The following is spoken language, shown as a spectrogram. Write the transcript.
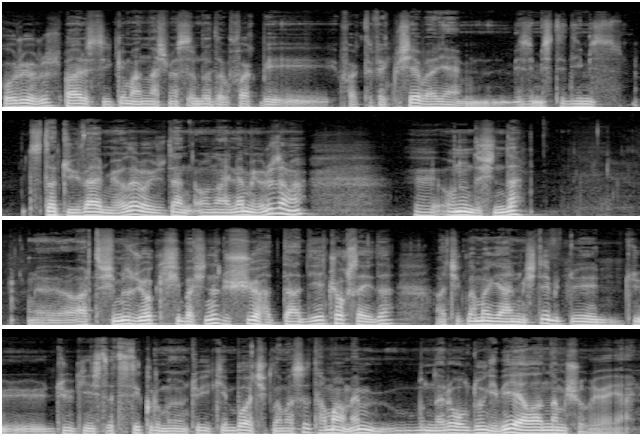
koruyoruz. Paris İklim Anlaşması'nda Tabii. da ufak bir ufak tefek bir şey var yani bizim istediğimiz statüyü vermiyorlar o yüzden onaylamıyoruz ama e, onun dışında e, artışımız yok kişi başına düşüyor hatta diye çok sayıda açıklama gelmişti. E, Türkiye İstatistik Kurumu'nun TÜİK'in bu açıklaması tamamen bunları olduğu gibi yalanlamış oluyor yani.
